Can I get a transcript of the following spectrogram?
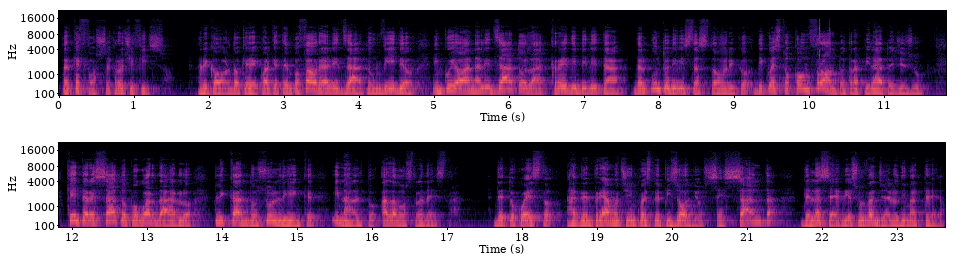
perché fosse crocifisso. Ricordo che qualche tempo fa ho realizzato un video in cui ho analizzato la credibilità dal punto di vista storico di questo confronto tra Pilato e Gesù. Chi è interessato può guardarlo cliccando sul link in alto alla vostra destra. Detto questo, addentriamoci in questo episodio 60 della serie sul Vangelo di Matteo.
